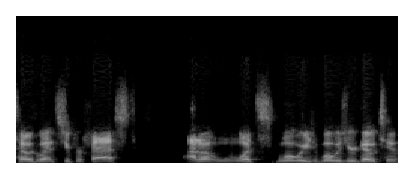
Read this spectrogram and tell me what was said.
Toad went super fast. I don't what's what were what was your go to?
